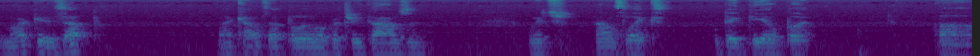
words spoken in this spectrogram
the market is up. My account's up a little over 3,000, which sounds like a big deal, but uh,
